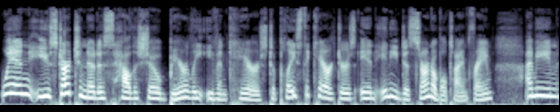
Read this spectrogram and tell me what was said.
When you start to notice how the show barely even cares to place the characters in any discernible time frame, I mean,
